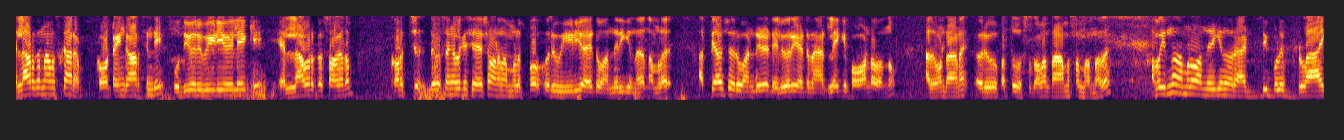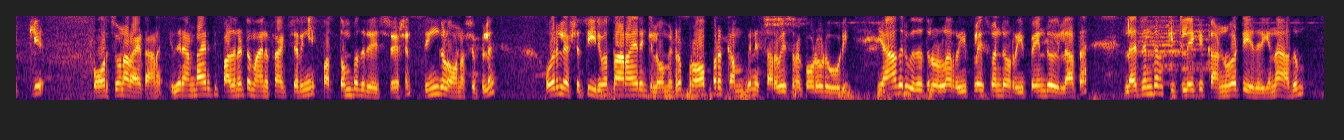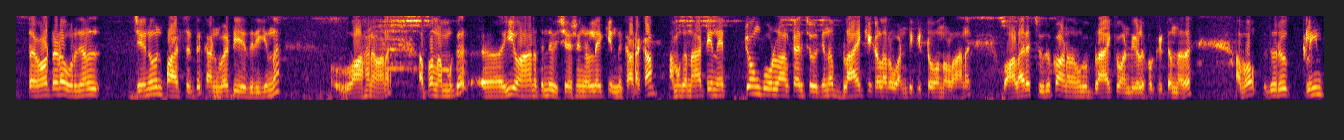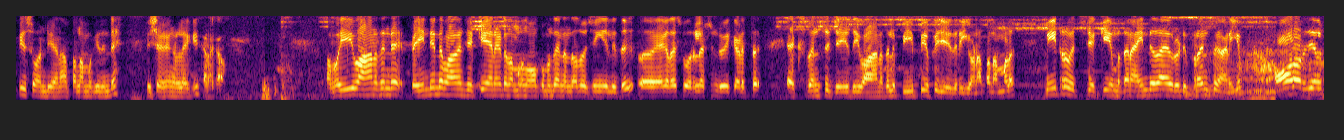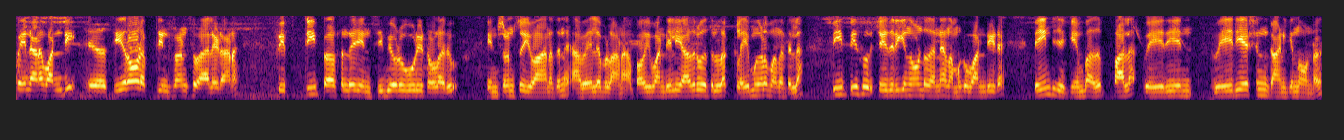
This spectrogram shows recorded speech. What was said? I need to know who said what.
Speaker 1: എല്ലാവർക്കും നമസ്കാരം. കോട്ടയം കാർസിന്റെ പുതിയൊരു വീഡിയോയിലേക്ക് എല്ലാവർക്കും സ്വാഗതം. കുറച്ച് ദിവസങ്ങൾക്ക് ശേഷമാണ് നമ്മളിപ്പോൾ ഒരു വീഡിയോ ആയിട്ട് വന്നിരിക്കുന്നത്. നമ്മൾ അത്യാവശ്യം ഒരു വണ്ടിയുടെ ഡെലിവറി ആയിട്ട് നാട്ടിലേക്ക് പോകേണ്ട വന്നു. അതുകൊണ്ടാണ് ഒരു പത്ത് ദിവസത്തോളം താമസം വന്നത്. അപ്പോൾ ഇന്ന് നമ്മൾ വന്നിരിക്കുന്ന ഒരു അടിപൊളി ബ്ലാക്ക് ഫോർച്യൂണർ ആയിട്ടാണ്. ഇത് രണ്ടായിരത്തി പതിനെട്ട് മാനുഫാക്ചറിങ് പത്തൊമ്പത് രജിസ്ട്രേഷൻ സിംഗിൾ ഓണർഷിപ്പിൽ ഒരു ലക്ഷത്തി ഇരുപത്തി ആറായിരം കിലോമീറ്റർ പ്രോപ്പർ കമ്പനി സർവീസ് റെക്കോർഡോട് കൂടി യാതൊരു വിധത്തിലുള്ള റീപ്ലേസ്മെന്റോ റീപെയിന്റോ ഇല്ലാത്ത ലെജൻഡർ കിറ്റിലേക്ക് കൺവേർട്ട് ചെയ്തിരിക്കുന്ന അതും ടൊയോട്ടയുടെ ഒറിജിനൽ ജെനുവൻ പാർട്സ് ഇട്ട് കൺവേർട്ട് ചെയ്തിരിക്കുന്ന വാഹനമാണ്. അപ്പോൾ നമുക്ക് ഈ വാഹനത്തിന്റെ വിശേഷങ്ങളിലേക്ക് ഇന്ന് കടക്കാം. നമുക്ക് നാട്ടിൽ നിന്ന് ഏറ്റവും കൂടുതൽ ആൾക്കാർ ചോദിക്കുന്ന ബ്ലാക്ക് കളർ വണ്ടി കിട്ടുമോ എന്നുള്ളതാണ്. വളരെ ചുരുക്കമാണ് നമുക്ക് ബ്ലാക്ക് വണ്ടികൾ ഇപ്പോൾ കിട്ടുന്നത്. അപ്പോൾ ഇതൊരു ക്ലീൻ പീസ് വണ്ടിയാണ്. അപ്പോൾ നമുക്കിതിന്റെ വിശേഷങ്ങളിലേക്ക് കടക്കാം. അപ്പോൾ ഈ വാഹനത്തിന്റെ പെയിന്റിന്റെ ഭാഗം ചെക്ക് ചെയ്യാനായിട്ട് നമ്മൾ നോക്കുമ്പോൾ തന്നെ എന്താണെന്ന് വെച്ചെങ്കിൽ ഇത് ഏകദേശം ഒരു ലക്ഷം രൂപയ്ക്ക് അടുത്ത് എക്സ്പെൻസ് ചെയ്ത് ഈ വാഹനത്തിൽ പി പി എഫ് ചെയ്തിരിക്കുകയാണ് അപ്പോൾ നമ്മൾ മീറ്റർ വെച്ച് ചെക്ക് ചെയ്യുമ്പോൾ തന്നെ അതിന്റെതായ ഒരു ഡിഫറൻസ് കാണിക്കും. ഓൾ ഒറിജിനൽ പെയിന്റ് ആണ്. വണ്ടി സീറോ ഡെപ്റ്റ് ഇൻഷുറൻസ് വാലിഡ് ആണ്. ഫിഫ്റ്റി പെർസെന്റേജ് എൻ സി ബിയോട് കൂടിയിട്ടുള്ള ഒരു ഇൻഷുറൻസ് ഈ വാഹനത്തിന് അവൈലബിൾ ആണ്. അപ്പോൾ ഈ വണ്ടിയിൽ യാതൊരു വിധത്തിലുള്ള ക്ലെയിമുകളും വന്നിട്ടില്ല. പി പി എഫ് ചെയ്തിരിക്കുന്നതുകൊണ്ട് തന്നെ നമുക്ക് വണ്ടിയുടെ പെയിന്റ് ചെക്ക് ചെയ്യുമ്പോൾ അത് പല വേരിയൻ വേരിയേഷൻ കാണിക്കുന്നതുകൊണ്ട്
